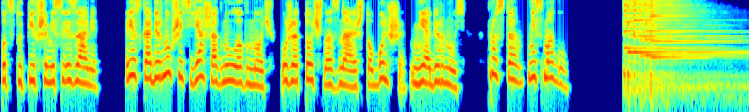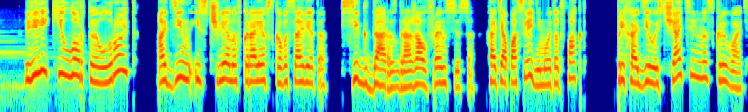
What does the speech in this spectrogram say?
подступившими слезами. Резко обернувшись, я шагнула в ночь, уже точно зная, что больше не обернусь. Просто не смогу. Великий лорд Элройд, один из членов Королевского совета, всегда раздражал Фрэнсиса, хотя последнему этот факт приходилось тщательно скрывать.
